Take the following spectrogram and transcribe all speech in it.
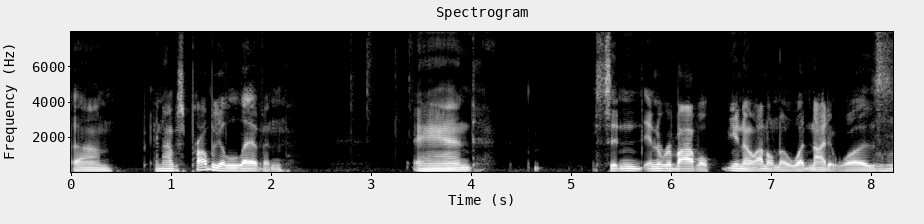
Um and I was probably 11 and sitting in a revival. You know, I don't know what night it was.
